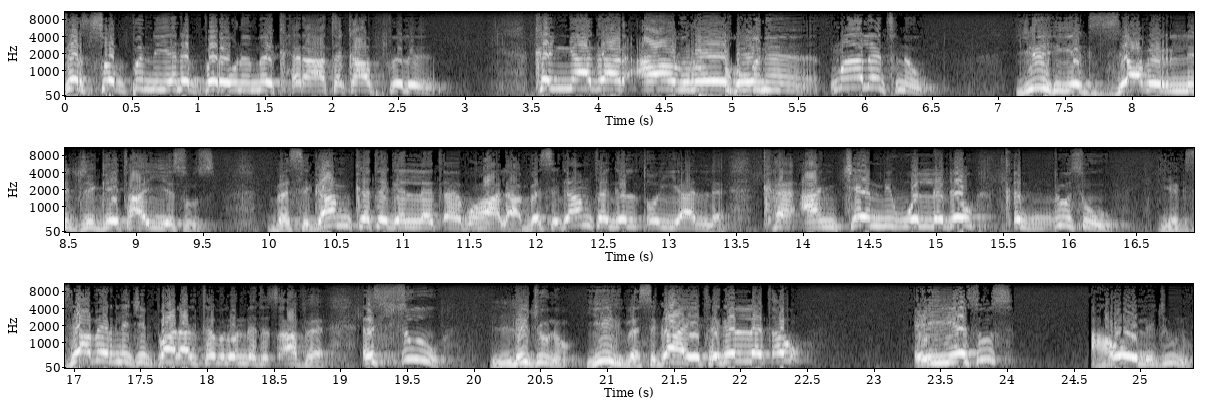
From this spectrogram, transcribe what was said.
ደርሶብን የነበረውን መከራ ተካፈለ፣ ከእኛ ጋር አብሮ ሆነ ማለት ነው። ይህ የእግዚአብሔር ልጅ ጌታ ኢየሱስ በሥጋም ከተገለጠ በኋላ በሥጋም ተገልጦ እያለ ከአንቺ የሚወለደው ቅዱሱ የእግዚአብሔር ልጅ ይባላል ተብሎ እንደተጻፈ እሱ ልጁ ነው። ይህ በሥጋ የተገለጠው ኢየሱስ አዎ ልጁ ነው።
